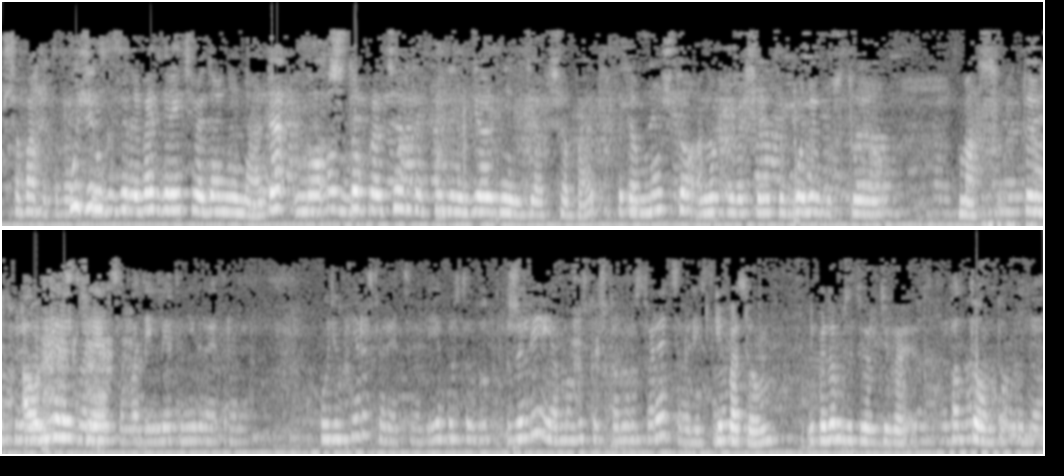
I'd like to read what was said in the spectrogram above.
Шаббат это вообще- Пудинг заливать горячей водой не надо, но сто процентов пудинг делать нельзя в шаббат, потому что оно превращается в более густую массу. То есть А он не растворяется в воде, или это не играет роли? Пудинг не растворяется в воде. Я просто вот желе, я могу сказать, что оно растворяется в воде. и становится- потом, и потом затвердевает. Потом только, да.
